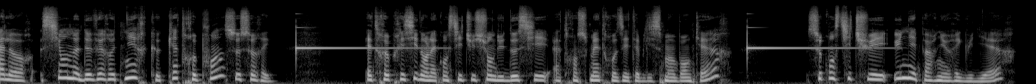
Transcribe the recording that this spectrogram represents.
Alors, si on ne devait retenir que quatre points, ce serait être précis dans la constitution du dossier à transmettre aux établissements bancaires, se constituer une épargne régulière,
